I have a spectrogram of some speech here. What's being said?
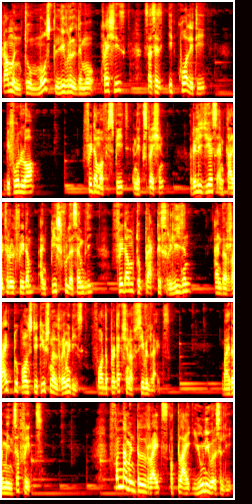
common to most liberal democracies, such as equality before law, freedom of speech and expression, religious and cultural freedom and peaceful assembly, freedom to practice religion, and the right to constitutional remedies for the protection of civil rights by the means of writs. Fundamental rights apply universally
